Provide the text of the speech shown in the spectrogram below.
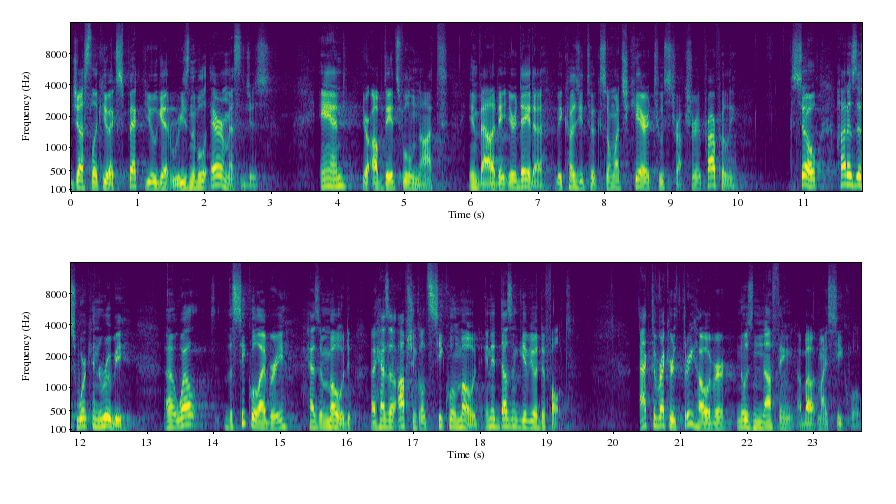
just like you expect, you'll get reasonable error messages. And your updates will not invalidate your data because you took so much care to structure it properly. So how does this work in Ruby? Uh, well, the SQL library has a mode, uh, has an option called SQL mode, and it doesn't give you a default. Active Record 3, however, knows nothing about MySQL,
